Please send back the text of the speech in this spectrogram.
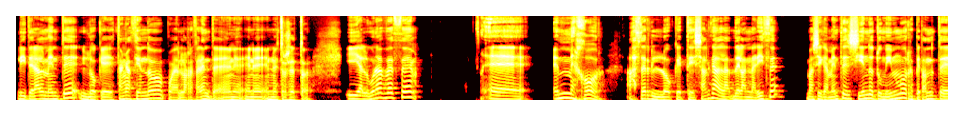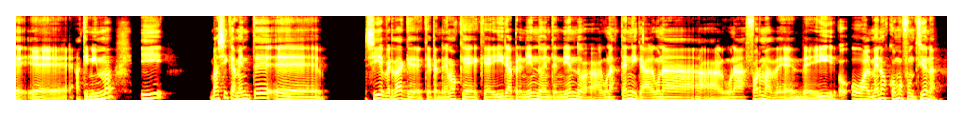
literalmente lo que están haciendo pues, los referentes en, nuestro sector. Y algunas veces eh, es mejor hacer lo que te salga de las narices, básicamente, siendo tú mismo, respetándote eh, a ti mismo y básicamente... Eh, sí, es verdad que, tendremos que, ir aprendiendo, entendiendo algunas técnicas, algunas, algunas formas de, ir, o, al menos cómo funciona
